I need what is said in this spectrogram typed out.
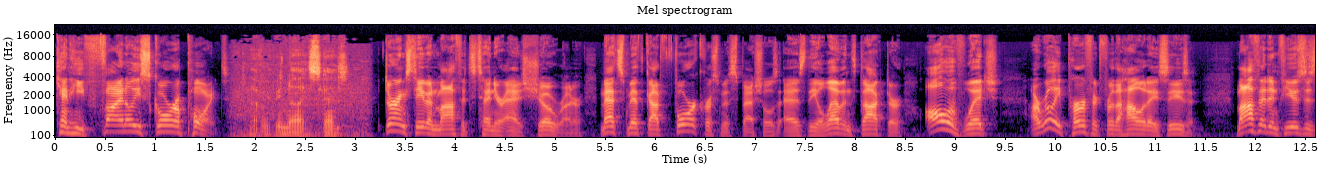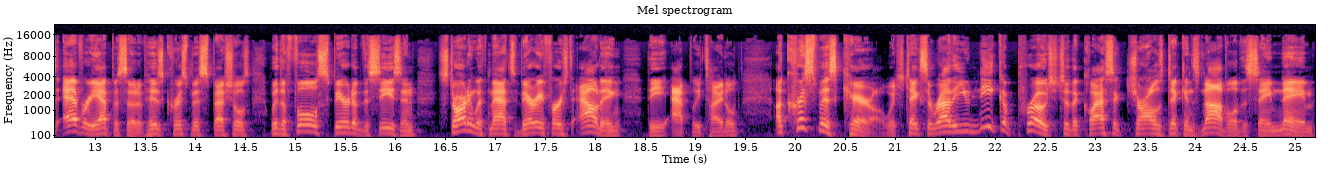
Can he finally score a point? That would be nice, yes. During Steven Moffat's tenure as showrunner, Matt Smith got four Christmas specials as the 11th Doctor, all of which are really perfect for the holiday season. Moffat infuses every episode of his Christmas specials with the full spirit of the season, starting with Matt's very first outing, the aptly titled A Christmas Carol, which takes a rather unique approach to the classic Charles Dickens novel of the same name.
